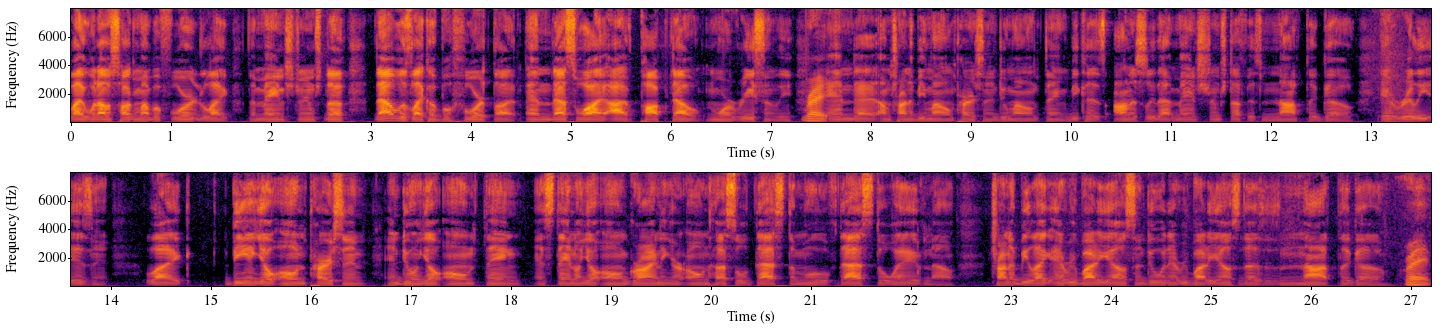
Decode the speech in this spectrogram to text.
Like what I was talking about before, like the mainstream stuff. That was like a before thought, and that's why I've popped out more recently. Right. And that I'm trying to be my own person and do my own thing because honestly, that mainstream stuff is not the go. It really isn't. Like being your own person and doing your own thing and staying on your own grind and your own hustle, that's the move. That's the wave now. Trying to be like everybody else and do what everybody else does is not the go. Right.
